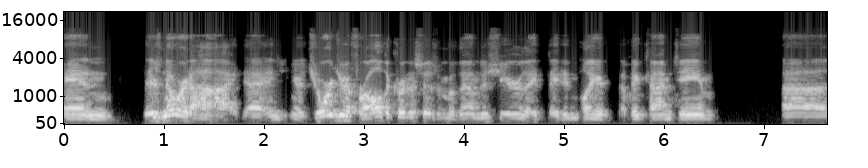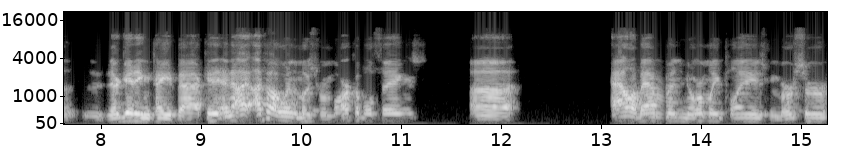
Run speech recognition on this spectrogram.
and there's nowhere to hide. Uh, and you know, Georgia, for all the criticism of them this year, they they didn't play a big time team. Uh, they're getting paid back, and, and I, I, thought one of the most remarkable things. Uh, Alabama normally plays Mercer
